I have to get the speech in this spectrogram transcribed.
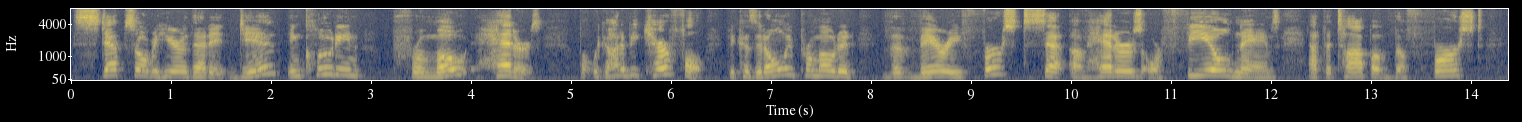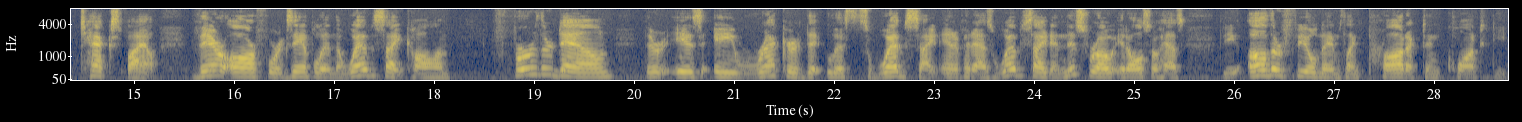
steps over here that it did, including promote headers. But we got to be careful because it only promoted the very first set of headers or field names at the top of the first text file. There are, for example, in the website column, further down, there is a record that lists website. And if it has website in this row, it also has the other field names like product and quantity.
